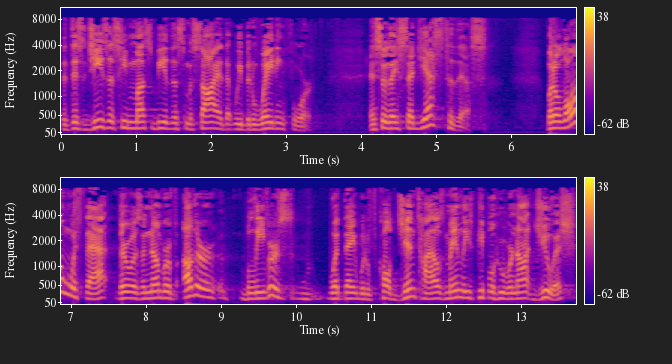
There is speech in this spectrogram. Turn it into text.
that this Jesus, he must be this Messiah that we've been waiting for. And so they said yes to this. But along with that, there was a number of other believers, what they would have called Gentiles, mainly people who were not Jewish,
